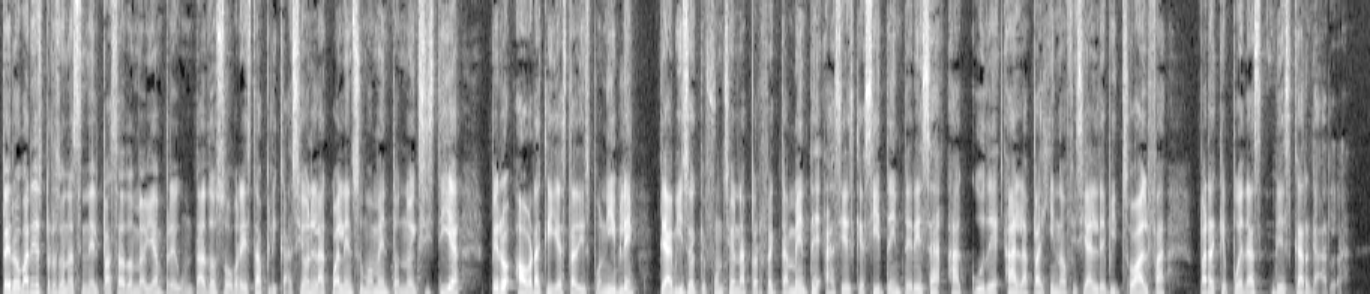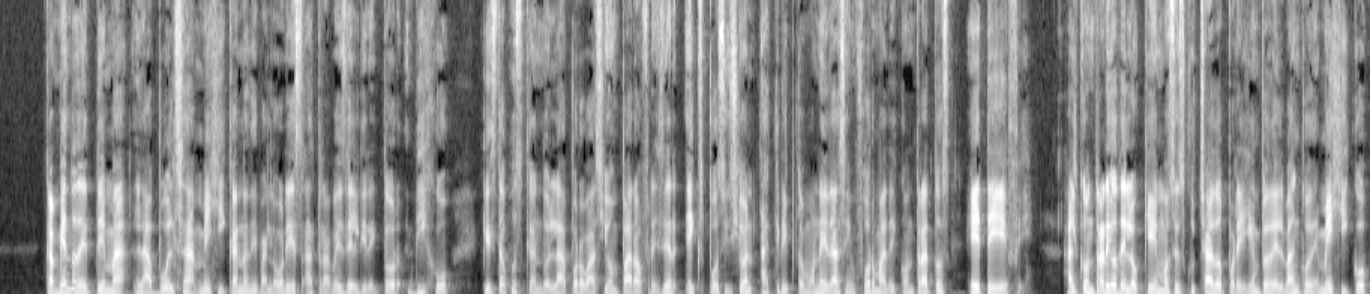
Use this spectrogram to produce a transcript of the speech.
Pero varias personas en el pasado me habían preguntado sobre esta aplicación, la cual en su momento no existía, pero ahora que ya está disponible, te aviso que funciona perfectamente, así es que si te interesa, acude a la página oficial de Bitso Alpha para que puedas descargarla. Cambiando de tema, la Bolsa Mexicana de Valores a través del director dijo que está buscando la aprobación para ofrecer exposición a criptomonedas en forma de contratos ETF. Al contrario de lo que hemos escuchado, por ejemplo, del Banco de México,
